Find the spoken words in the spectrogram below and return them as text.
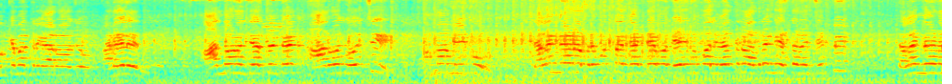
ముఖ్యమంత్రి గారు రోజు అడగలేదు ఆందోళన చేస్తుంటే ఆ రోజు వచ్చి అమ్మ మీకు తెలంగాణ ప్రభుత్వం కంటే ఒక ఐదు రూపాయలు వేతనం అదనంగా ఇస్తారని చెప్పి తెలంగాణ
